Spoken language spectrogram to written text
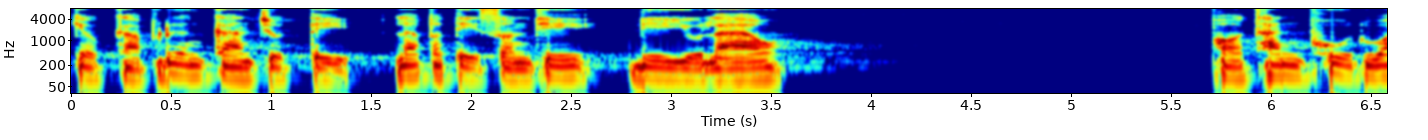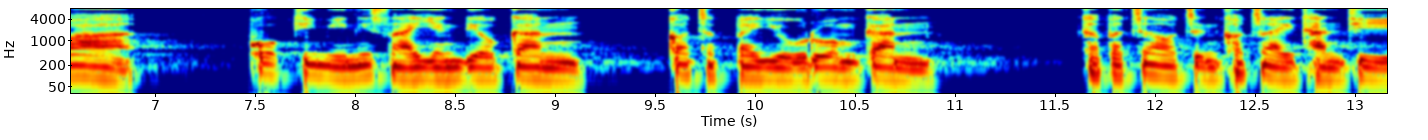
เกี่ยวกับเรื่องการจุติและปฏิสนธิ ดีอยู่แล้ว พอท่านพูดว่า พวกที่มีนิสัยอย่างเดียวกัน ก็จะไปอยู่รวมกัน ข้าพเจ้าจึงเข้าใจทันที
